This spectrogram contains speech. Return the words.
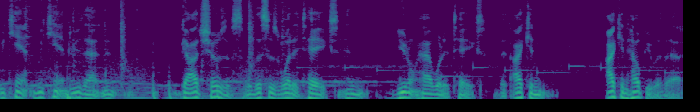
We can't we can't do that. And god shows us well this is what it takes and you don't have what it takes but i can i can help you with that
